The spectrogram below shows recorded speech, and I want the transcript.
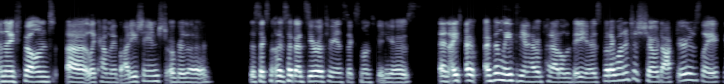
And then I filmed uh like how my body changed over the the six months. So I've got zero, three, and six month videos. And I, I I've been lazy and I haven't put out all the videos, but I wanted to show doctors like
